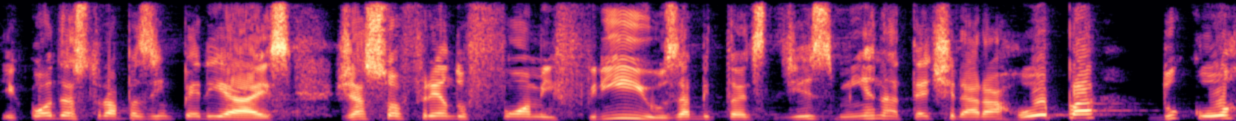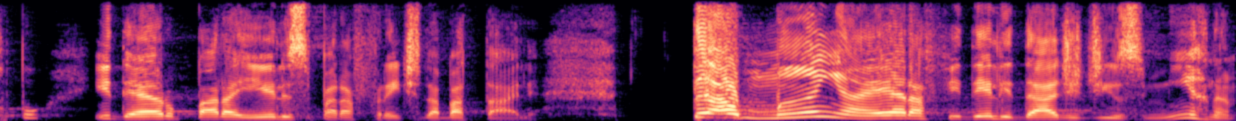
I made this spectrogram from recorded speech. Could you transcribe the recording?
e quando as tropas imperiais, já sofrendo fome e frio, os habitantes de Esmirna até tiraram a roupa do corpo e deram para eles para a frente da batalha. Tamanha era a fidelidade de Esmirna,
